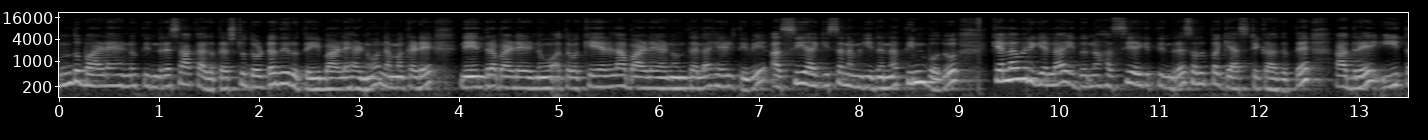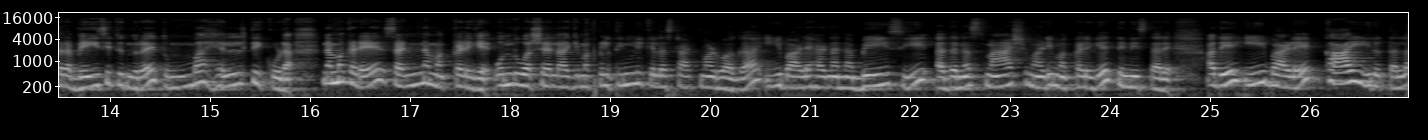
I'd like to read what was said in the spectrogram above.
ಒಂದು ಬಾಳೆಹಣ್ಣು ತಿಂದರೆ ಸಾಕಾಗುತ್ತೆ. ಅಷ್ಟು ದೊಡ್ಡದಿರುತ್ತೆ ಈ ಬಾಳೆಹಣ್ಣು. ನಮ್ಮ ಕಡೆ ನೇಂದ್ರ ಬಾಳೆಹಣ್ಣು ಅಥವಾ ಕೇರಳ ಬಾಳೆಹಣ್ಣು ಅಂತೆಲ್ಲ ಹೇಳ್ತೀವಿ. ಹಸಿಯಾಗಿ ಸಹ ನಮಗೆ ಇದನ್ನು ತಿನ್ಬೋದು. ಕೆಲವರಿಗೆಲ್ಲ ಇದನ್ನು ಹಸಿಯಾಗಿ ತಿಂದರೆ ಸ್ವಲ್ಪ ಗ್ಯಾಸ್ಟ್ರಿಕ್ ಆಗುತ್ತೆ. ಆದರೆ ಈ ಥರ ಬೇಯಿಸಿ ತಿಂದರೆ ತುಂಬ ಹೆಲ್ತಿ ಕೂಡ. ನಮ್ಮ ಕಡೆ ಸಣ್ಣ ಮಕ್ಕಳಿಗೆ ಒಂದು ವರ್ಷ ಆಗಿ ಮಕ್ಕಳು ತಿನ್ನಲಿಕ್ಕೆಲ್ಲ ಸ್ಟಾರ್ಟ್ ಮಾಡುವಾಗ ಈ ಬಾಳೆಹಣ್ಣನ್ನು ಬೇಯಿಸಿ ಅದನ್ನು ಸ್ಮ್ಯಾಶ್ ಮಾಡಿ ಮಕ್ಕಳಿಗೆ ತಿನ್ನಿಸ್ತಾರೆ. ಅದೇ ಈ ಬಾಳೆ ಕಾಯಿ ಇರುತ್ತಲ್ಲ,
